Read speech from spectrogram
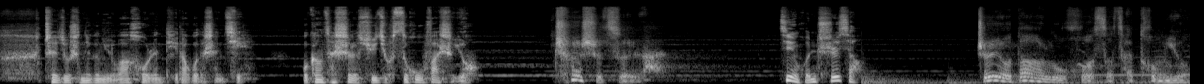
这就是那个女娲后人提到过的神器，我刚才试了许久，似乎无法使用。”这是自然。禁魂嗤笑：“只有大陆货色才通用，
